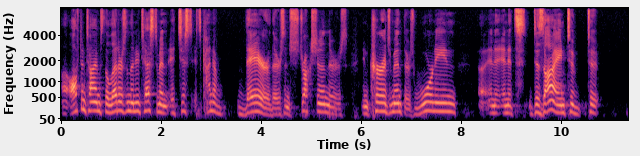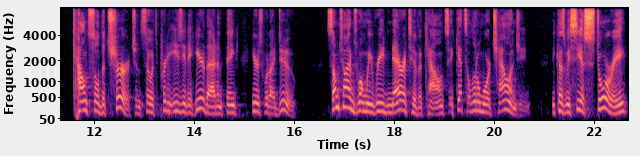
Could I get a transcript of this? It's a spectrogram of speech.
uh, oftentimes the letters in the New Testament, it just it's kind of there. There's instruction, there's encouragement, there's warning, Uh, and, and it's designed to, to counsel the church. And so it's pretty easy to hear that and think, here's what I do. Sometimes when we read narrative accounts, it gets a little more challenging because we see a story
